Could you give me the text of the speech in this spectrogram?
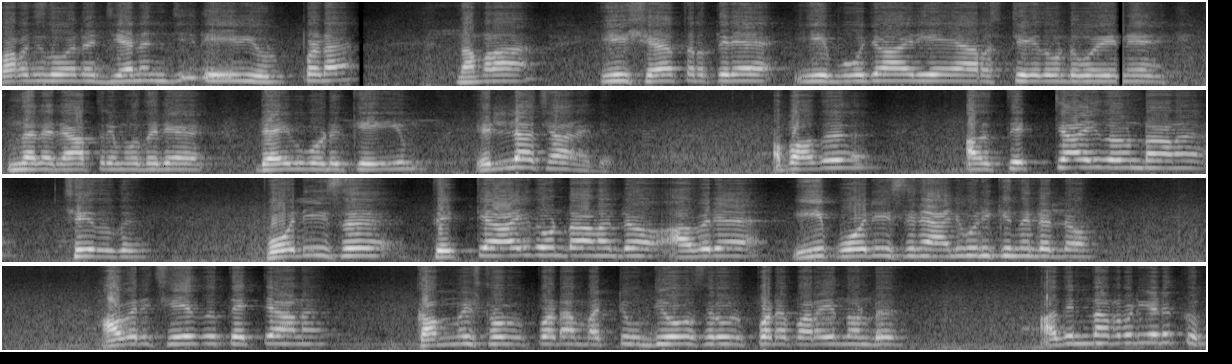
പറഞ്ഞതുപോലെ ദേവി ഉൾപ്പെടെ നമ്മളെ ഈ ക്ഷേത്രത്തിലെ ഈ പൂജാരിയെ അറസ്റ്റ് ചെയ്തുകൊണ്ട് പോയതിന് ഇന്നലെ രാത്രി മുതൽ ലൈവ് കൊടുക്കുകയും എല്ലാ ചാനലും അപ്പോൾ അത് അത് തെറ്റായതുകൊണ്ടാണ് ചെയ്തത്. പോലീസ് തെറ്റായതുകൊണ്ടാണല്ലോ അവരെ ഈ പോലീസിനെ അനുകൂലിക്കുന്നില്ലല്ലോ. അവർ ചെയ്തത് തെറ്റാണ്. കമ്മീഷണർ ഉൾപ്പെടെ മറ്റു ഉദ്യോഗസ്ഥർ ഉൾപ്പെടെ പറയുന്നുണ്ട്. അതിന് നടപടിയെടുക്കും.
